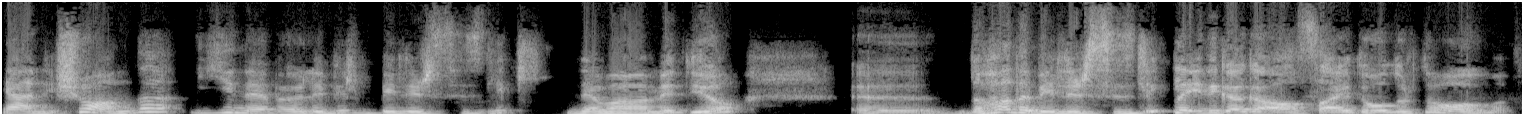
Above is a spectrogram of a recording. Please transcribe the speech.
yani şu anda yine böyle bir belirsizlik devam ediyor. Ee, daha da belirsizlik Lady Gaga alsaydı olurdu olmadı.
